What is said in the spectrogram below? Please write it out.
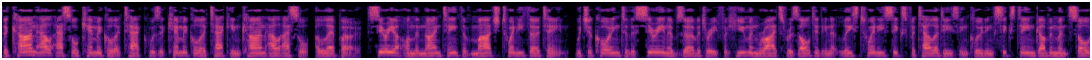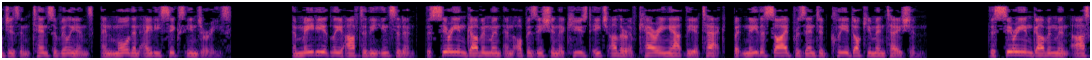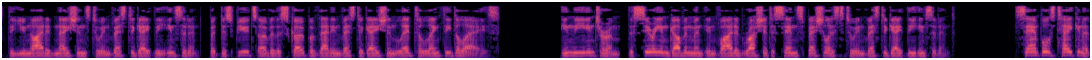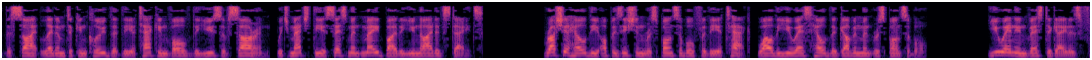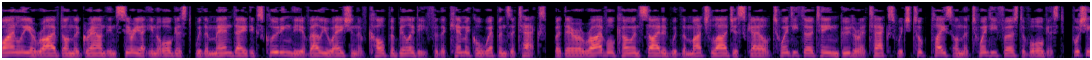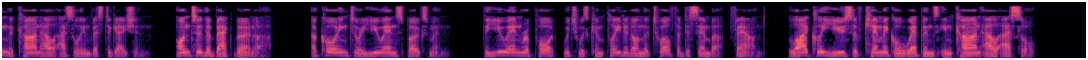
The Khan al-Assal chemical attack was a chemical attack in Khan al-Assal, Aleppo, Syria on 19 March 2013, which according to the Syrian Observatory for Human Rights resulted in at least 26 fatalities including 16 government soldiers and 10 civilians, and more than 86 injuries. Immediately after the incident, the Syrian government and opposition accused each other of carrying out the attack, but neither side presented clear documentation. The Syrian government asked the United Nations to investigate the incident, but disputes over the scope of that investigation led to lengthy delays. In the interim, the Syrian government invited Russia to send specialists to investigate the incident. Samples taken at the site led them to conclude that the attack involved the use of sarin, which matched the assessment made by the United States. Russia held the opposition responsible for the attack, while the US held the government responsible. UN investigators finally arrived on the ground in Syria in August with a mandate excluding the evaluation of culpability for the chemical weapons attacks, but their arrival coincided with the much larger-scale 2013 Ghouta attacks which took place on 21 August, pushing the Khan al-Assal investigation onto the back burner, according to a UN spokesman. The UN report, which was completed on 12 December, found, "...likely use of chemical weapons in Khan al-Assal."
